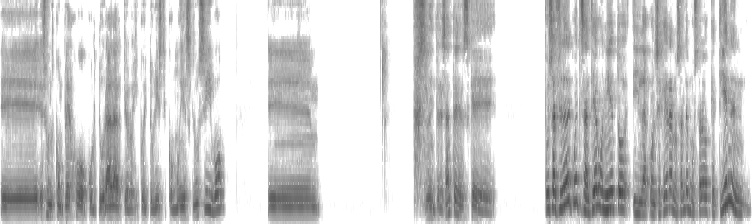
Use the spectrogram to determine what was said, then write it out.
Eh, es un complejo cultural, arqueológico y turístico muy exclusivo. Eh, pues lo interesante es que, pues al final de cuentas, Santiago Nieto y la consejera nos han demostrado que tienen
